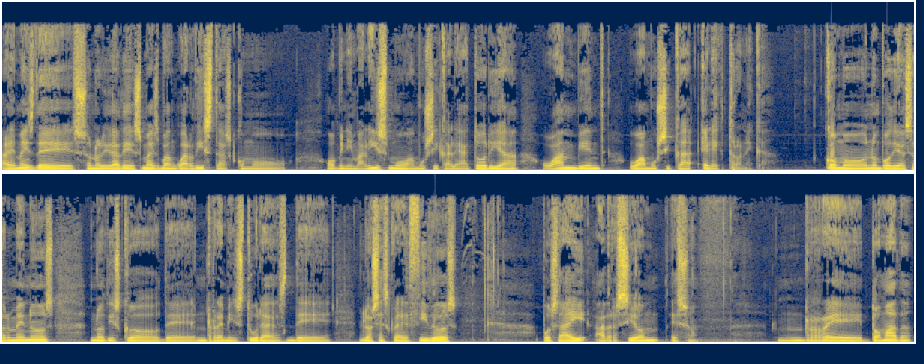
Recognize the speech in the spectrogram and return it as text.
ademais de sonoridades máis vanguardistas como o minimalismo, a música aleatoria, o ambient ou a música electrónica. Como non podía ser menos, no disco de remisturas de Los Esclarecidos, pois pues hai a versión, eso, retomada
